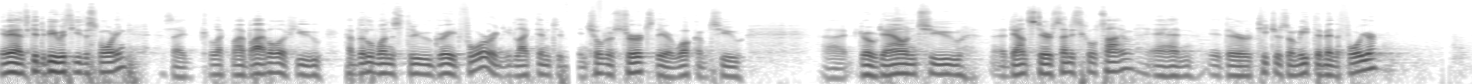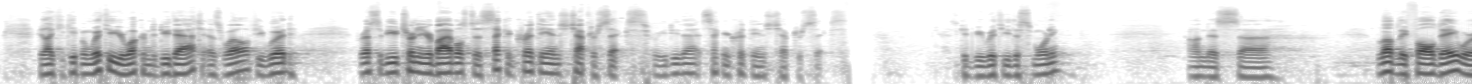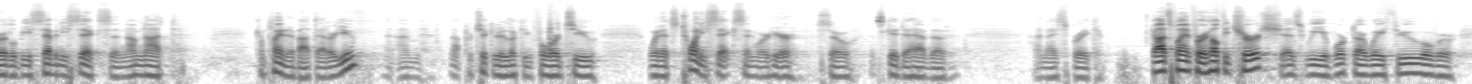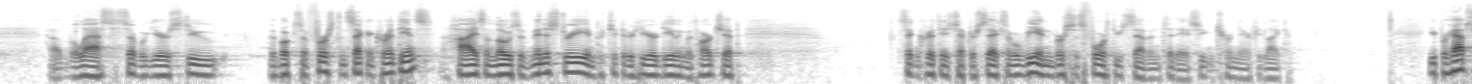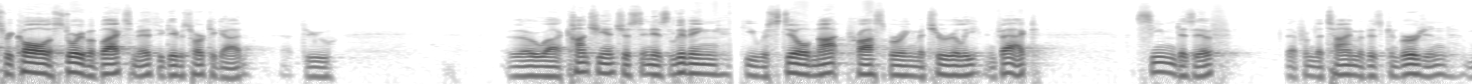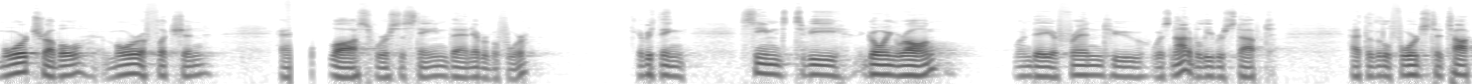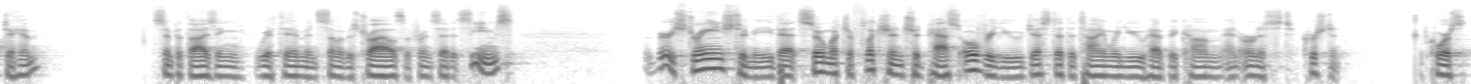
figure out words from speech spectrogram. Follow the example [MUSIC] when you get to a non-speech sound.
Amen. It's good to be with you this morning as I collect my Bible. If you have little ones through grade four and you'd like them to be in children's church, they are welcome to uh, go down to uh, downstairs Sunday school time, and their teachers will meet them in the foyer. If you'd like to keep them with you, you're welcome to do that as well. If you would, the rest of you turn in your Bibles to 2 Corinthians chapter 6. Will you do that? 2 Corinthians chapter 6. It's good to be with you this morning on this. Uh, lovely fall day where it'll be 76, and I'm not complaining about that. Are you? I'm not particularly looking forward to when it's 26 and we're here. So it's good to have the, a nice break. God's plan for a healthy church, as we have worked our way through over uh, the last several years through the books of First and Second Corinthians, highs and lows of ministry, in particular here dealing with hardship. Second Corinthians chapter 6, and we'll be in verses 4 through 7 today, so you can turn there if you'd like. You perhaps recall a story of a blacksmith who gave his heart to God through Though uh, conscientious in his living, he was still not prospering materially. In fact, it seemed as if that from the time of his conversion, more trouble, more affliction, and loss were sustained than ever before. Everything seemed to be going wrong. One day, a friend who was not a believer stopped at the little forge to talk to him, sympathizing with him in some of his trials. The friend said, It seems very strange to me that so much affliction should pass over you just at the time when you have become an earnest Christian. Of course,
